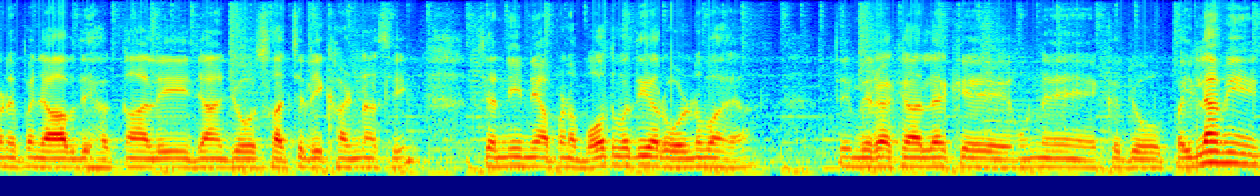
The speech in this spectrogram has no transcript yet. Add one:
ਆਪਣੇ ਪੰਜਾਬ ਦੇ ਹੱਕਾਂ ਲਈ ਜਾਂ ਜੋ ਸੱਚ ਲਈ ਖੜਨਾ ਸੀ ਚੰਨੀ ਨੇ ਆਪਣਾ ਬਹੁਤ ਵਧੀਆ ਰੋਲ ਨਿਭਾਇਆ। ਤੇ ਮੇਰਾ ਖਿਆਲ ਹੈ ਕਿ ਉਹਨੇ ਇੱਕ ਜੋ ਪਹਿਲਾਂ ਵੀ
